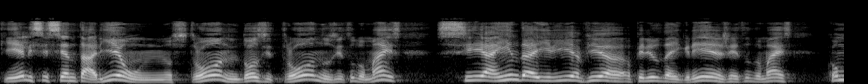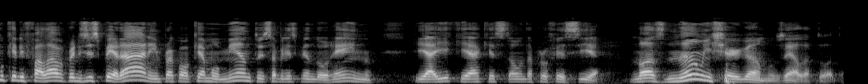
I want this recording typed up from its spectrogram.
que eles se sentariam nos tronos, em doze tronos e tudo mais, se ainda iria vir o período da igreja e tudo mais, como que ele falava para eles esperarem para qualquer momento o estabelecimento do reino? E aí que é a questão da profecia. Nós não enxergamos ela toda.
